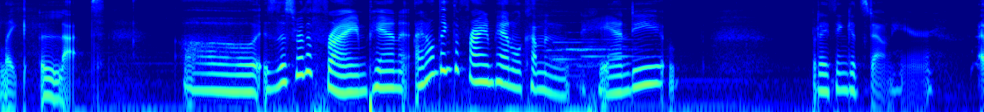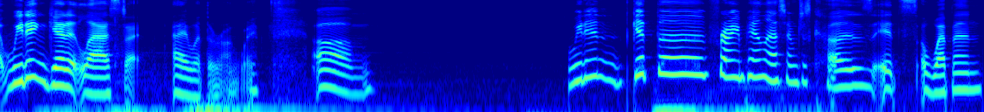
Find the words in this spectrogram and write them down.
like a lot. Oh, is this where the frying pan? I don't think the frying pan will come in handy, but I think it's down here. Uh, we didn't get it last. I, I went the wrong way. Um, we didn't get the frying pan last time just because it's a weapon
